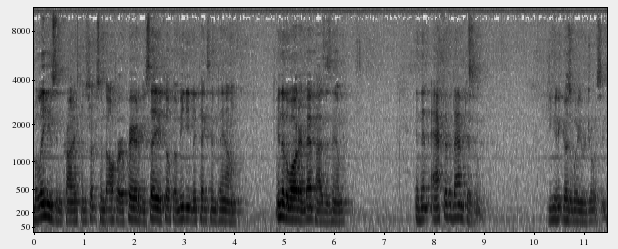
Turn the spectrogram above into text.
believes in Christ, instructs him to offer a prayer to be saved. Philip immediately takes him down into the water and baptizes him. And then after the baptism, the eunuch goes away rejoicing.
